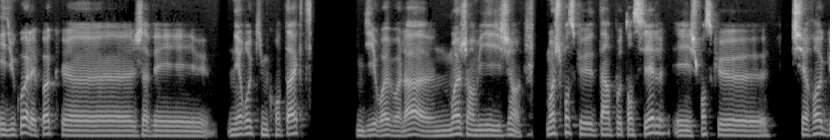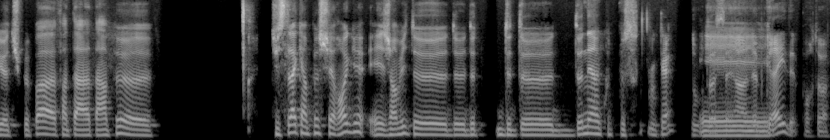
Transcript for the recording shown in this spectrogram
Et du coup, à l'époque, euh, j'avais Nero qui me contacte. Il me dit, ouais, voilà, euh, moi, j'ai envie, j'ai- moi, je pense que t'as un potentiel et je pense que chez Rogue, tu peux pas, enfin, t'as, t'as un peu, euh, tu slack un peu chez Rogue et j'ai envie de, de, de, donner un coup de pouce. Ok. Donc toi, c'est un upgrade pour toi.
